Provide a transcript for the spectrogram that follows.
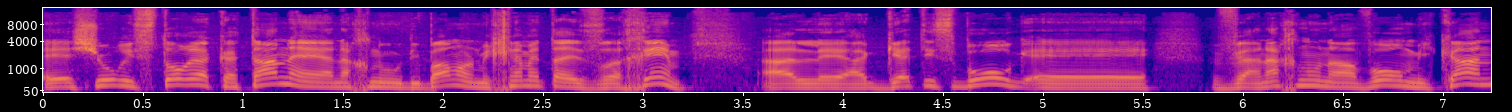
אה, שיעור היסטוריה קטן, אה, אנחנו דיברנו על מלחמת האזרחים, על אה, הגטיסבורג, אה, ואנחנו נעבור מכאן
